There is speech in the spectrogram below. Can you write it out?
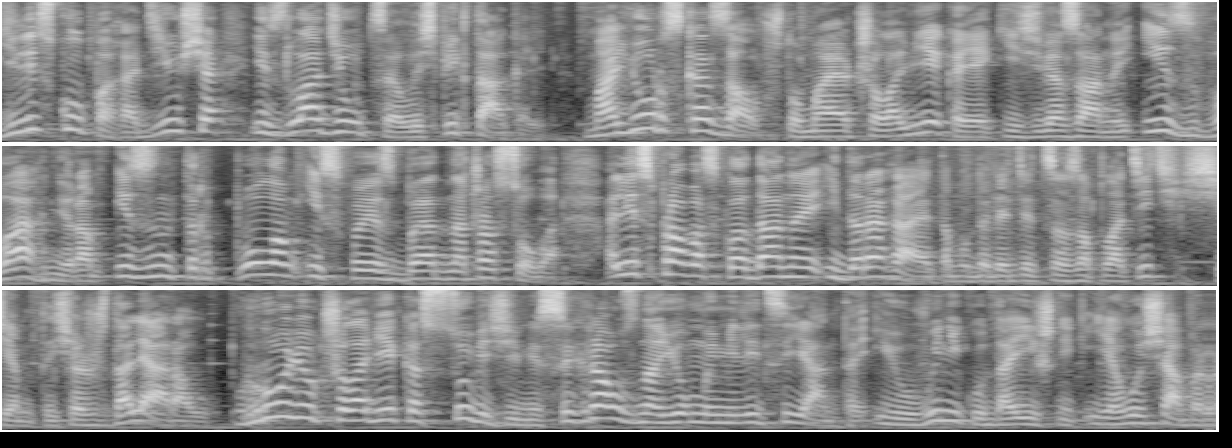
Еліскул пагадзіўся і зладзіў цэлы спектакль. Маёр сказаў, што мае чалавека, які звязаны і з вагнерам і з інтэрполам і з ФСБ адначасова. Але справа складаная і дарагая, таму давядзецца заплаціць 7 тысяч даляраў. Ролю чалавека з сувязямі сыграў знаёмы міліцыянта і ў выніку даішнік і яго сябар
